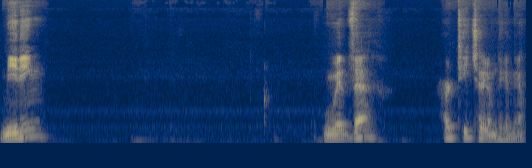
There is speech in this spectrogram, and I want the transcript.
meeting with her teacher 이러면 되겠네요.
